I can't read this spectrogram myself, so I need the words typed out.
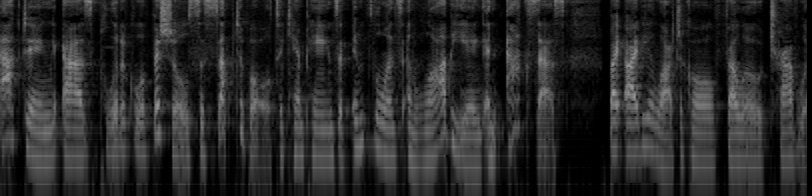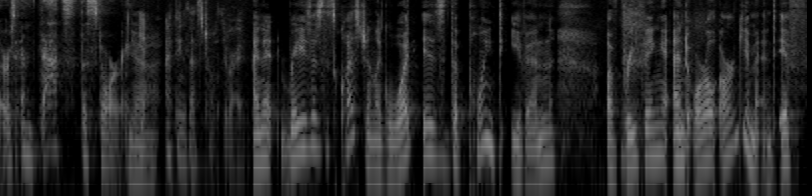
acting as political officials susceptible to campaigns of influence and lobbying and access by ideological fellow travelers. And that's the story. Yeah. yeah, I think that's totally right. And it raises this question like, what is the point even of briefing and oral argument? If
